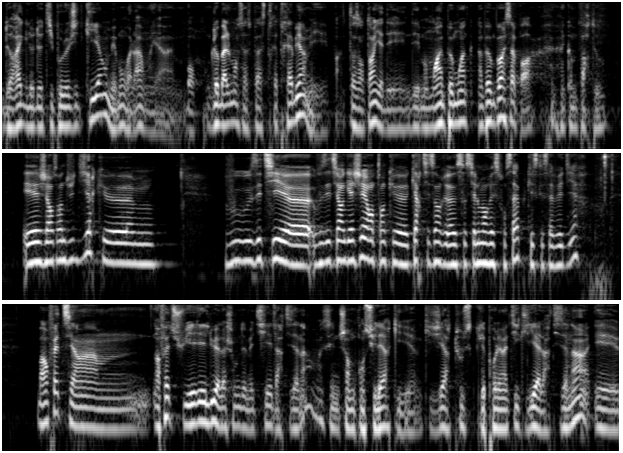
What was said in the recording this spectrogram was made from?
de règles de typologie de clients, mais bon voilà, on y a- bon globalement ça se passe très très bien, mais bah, de temps en temps il y a des, des moments un peu moins un peu moins sympas, comme partout. Et j'ai entendu dire que euh, vous étiez, euh, vous étiez engagé en tant que- qu'artisan euh, socialement responsable. Qu'est-ce que ça veut dire? Bah en fait, c'est un. En fait, je suis élu à la chambre de métier de l'artisanat. C'est une chambre consulaire qui, euh, qui gère toutes les problématiques liées à l'artisanat et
